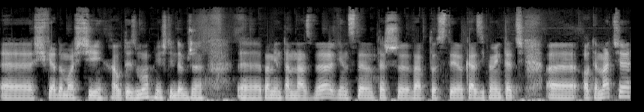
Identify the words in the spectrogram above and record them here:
e, świadomości autyzmu, jeśli dobrze e, pamiętam nazwę, więc to też warto z tej okazji pamiętać o temacie.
